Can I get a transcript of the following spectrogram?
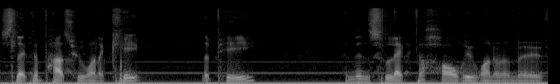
Select the parts we want to keep, the P, and then select the hole we want to remove.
